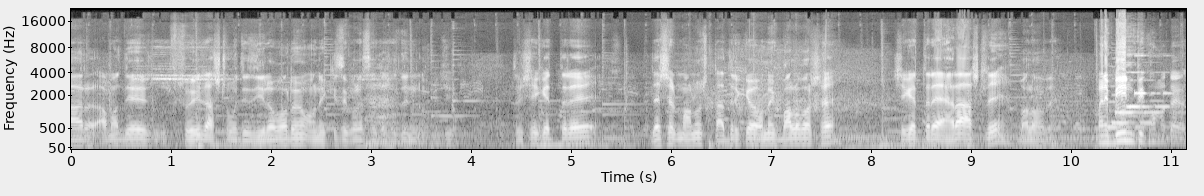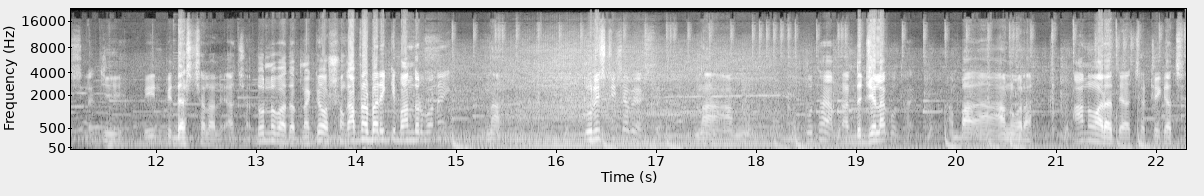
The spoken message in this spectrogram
আর আমাদের শহীদ রাষ্ট্রপতি জি রহমানও অনেক কিছু করেছে দেশের জন্য। তো সেক্ষেত্রে দেশের মানুষ তাদেরকে অনেক ভালোবাসে। সেক্ষেত্রে এরা আসলে ভালো হবে। মানে বিএনপি ক্ষমতায় আসলে। জি। বিএনপি দেশ চালালে। আচ্ছা ধন্যবাদ আপনাকে। অসংখ্য। আপনার বাড়ি কি বান্দরবনে? না। টুরিস্ট হিসেবে আসছেন? না আমি কোথায় আপনার? জেলা কোথায়? আনোয়ারা। আনোয়ারাতে আচ্ছা ঠিক আছে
